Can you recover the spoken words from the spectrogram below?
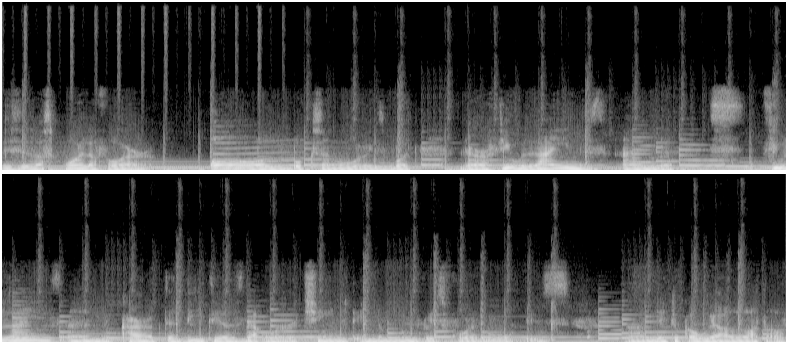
this is a spoiler for all books and movies, but there are a few lines and few lines and character details that were changed in the movies for the movies. Um, they took away a lot of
